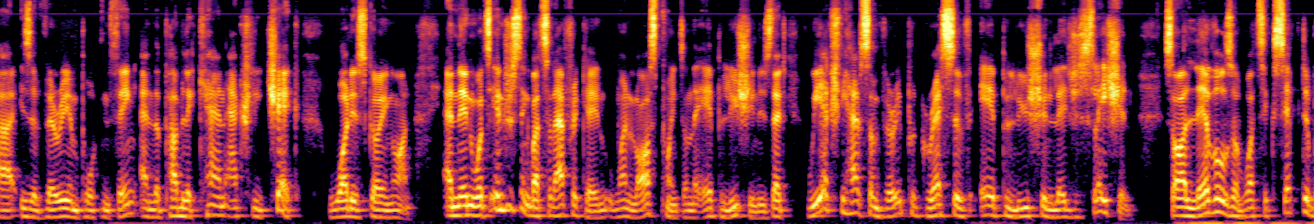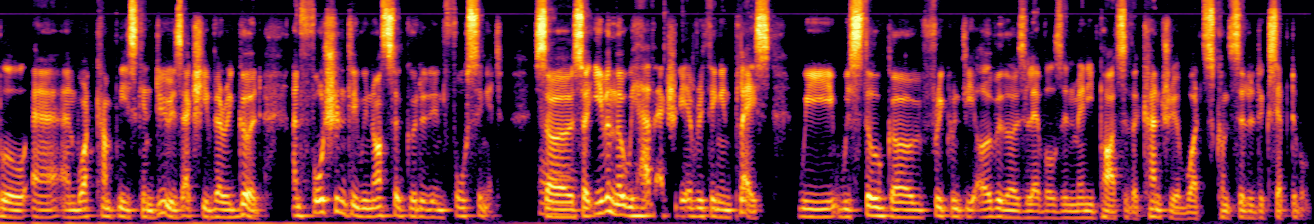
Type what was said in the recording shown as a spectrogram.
uh, is a very important thing, and the public can actually check what is going on. And then what's interesting about South Africa, and one last point on the air pollution, is that we actually have some very progressive air pollution legislation. So our levels of what's acceptable uh, and what companies can do is actually very good. Unfortunately, we're not so good at enforcing it. So mm. so even though we have actually everything in place, we we still go frequently over those levels in many parts of the country of what's considered acceptable.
